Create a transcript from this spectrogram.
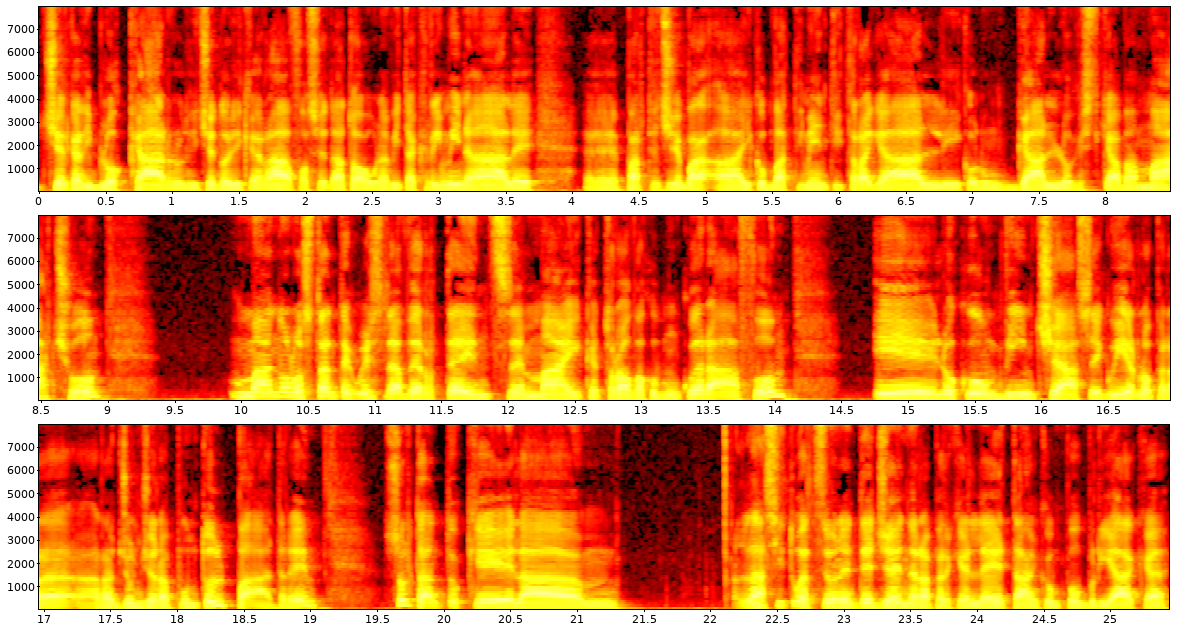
cerca di bloccarlo dicendogli che Rafa si è dato a una vita criminale, eh, partecipa ai combattimenti tra galli con un gallo che si chiama Macho, ma nonostante queste avvertenze Mike trova comunque Rafo e lo convince a seguirlo per raggiungere appunto il padre, soltanto che la, la situazione degenera perché l'ETA, anche un po' ubriaca,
